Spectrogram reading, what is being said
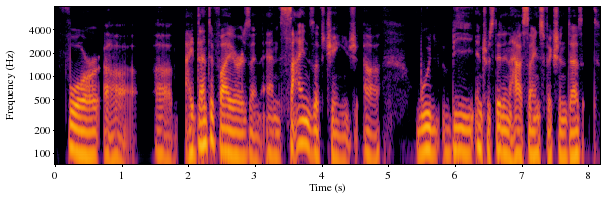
for uh, uh, identifiers and, and signs of change, uh, would be interested in how science fiction does it.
